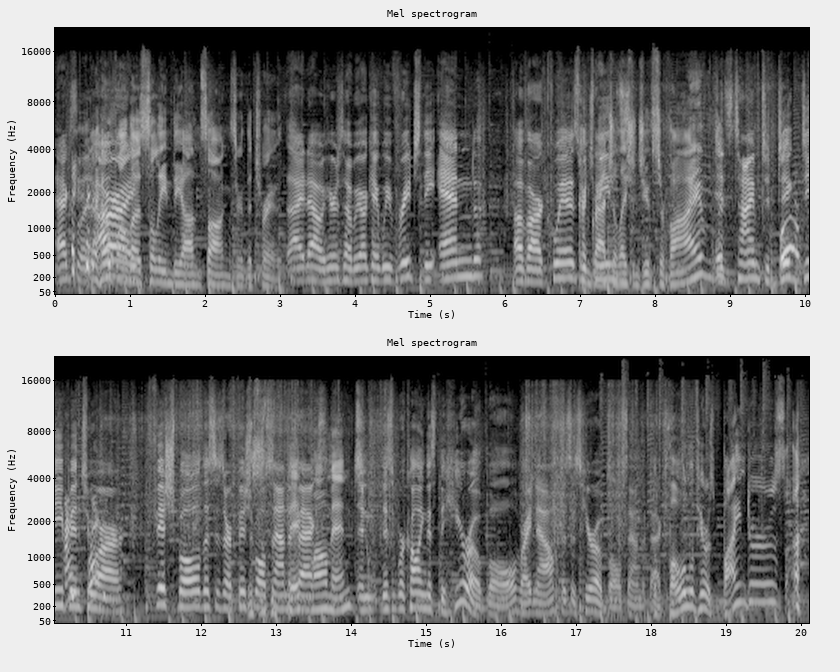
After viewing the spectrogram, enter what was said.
Excellent. I All hope right. all those Celine Dion songs are the truth. I know. Here's hoping. Okay, we've reached the end of our quiz. Congratulations, you've survived. It's time to dig Woo, deep I'm into sweating. our fishbowl. This is our fishbowl is the sound big effects. moment. And this we're calling this the Hero Bowl right now. This is Hero Bowl sound effect. the bowl of heroes, binders.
